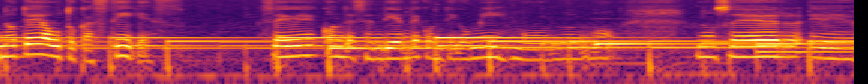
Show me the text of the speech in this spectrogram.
no te autocastigues. Sé condescendiente contigo mismo, no, ser eh,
